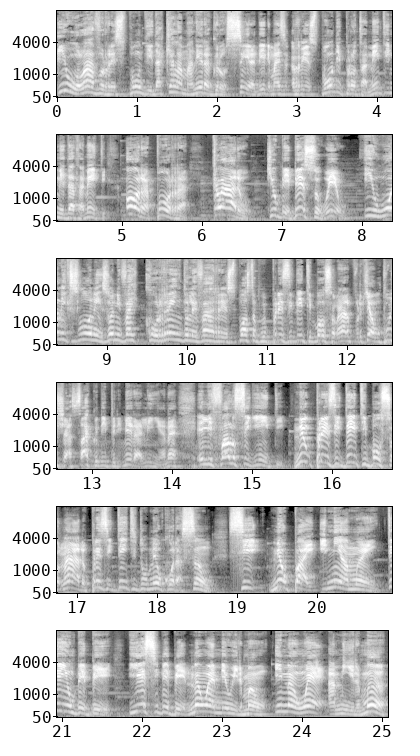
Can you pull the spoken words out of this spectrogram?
E o Olavo responde daquela maneira grosseira dele, mas responde prontamente, imediatamente. Ora, porra! Claro que o bebê sou eu! E o Onyx Lorenzoni vai correndo levar a resposta pro presidente Bolsonaro, porque é um puxa-saco de primeira linha, né? Ele fala o seguinte: Meu presidente Bolsonaro, presidente do meu coração, se meu pai e minha mãe têm um bebê e esse bebê não é meu irmão e não é a minha irmã,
